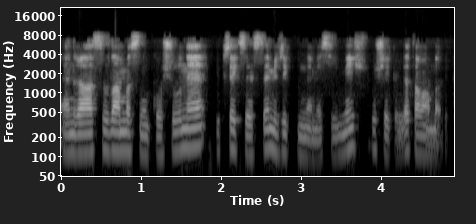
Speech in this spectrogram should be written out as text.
Yani rahatsızlanmasının koşulu ne? Yüksek sesle müzik dinlemesiymiş. Bu şekilde tamamladık.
